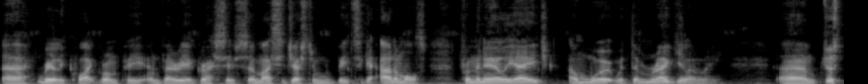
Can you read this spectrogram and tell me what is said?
uh, really quite grumpy and very aggressive. So my suggestion would be to get animals from an early age and work with them regularly. Um, just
